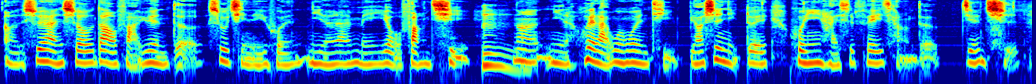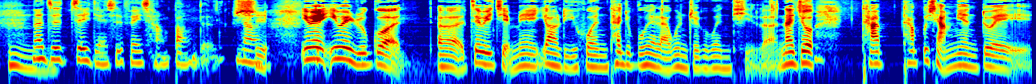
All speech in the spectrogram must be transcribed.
呃虽然收到法院的诉请离婚，你仍然没有放弃，嗯，那你会来问问题，表示你对婚姻还是非常的坚持，嗯，那这这一点是非常棒的，是。因为因为如果。呃，这位姐妹要离婚，她就不会来问这个问题了。那就她她不想面对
